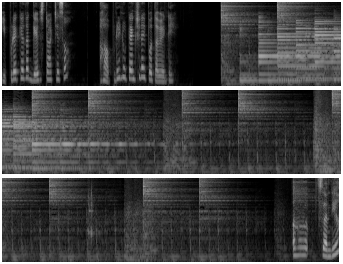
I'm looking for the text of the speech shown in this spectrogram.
ఇప్పుడే కదా గేమ్ స్టార్ట్ చేసావు? అప్పుడే నువ్వు టెన్షన్ అయిపోతావేంటి? సంధ్య?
